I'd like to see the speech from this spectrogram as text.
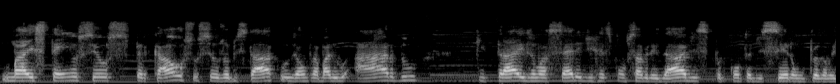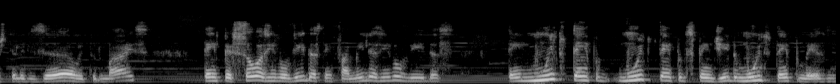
mas tem os seus percalços, seus obstáculos, é um trabalho árduo que traz uma série de responsabilidades por conta de ser um programa de televisão e tudo mais. Tem pessoas envolvidas, tem famílias envolvidas, tem muito tempo, muito tempo despendido, muito tempo mesmo,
